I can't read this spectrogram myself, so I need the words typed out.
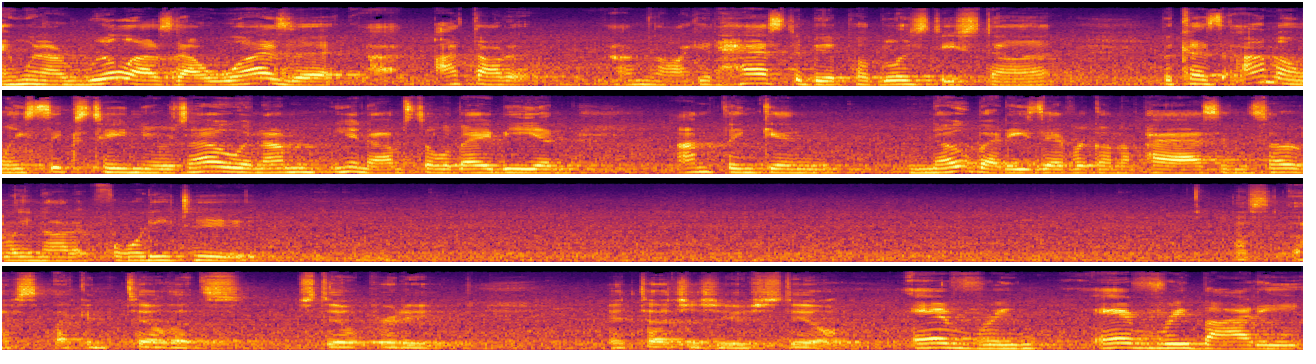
And when I realized I wasn't, I, I thought it, I'm like, it has to be a publicity stunt because I'm only 16 years old and I'm, you know, I'm still a baby and I'm thinking nobody's ever going to pass and certainly not at 42. I can tell that's still pretty. It touches you still. every everybody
